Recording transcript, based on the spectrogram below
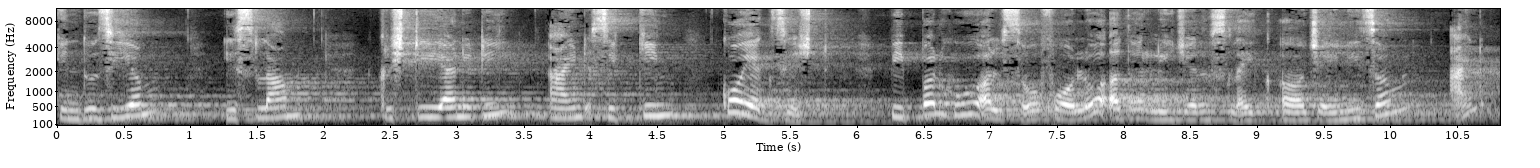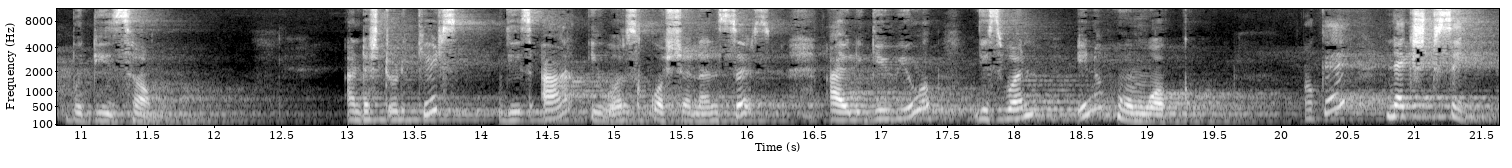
Hinduism, Islam, Christianity and Sikhism coexist people who also follow other religions like uh, Jainism and Buddhism. Understood kids? These are your question answers. I will give you this one in homework. Okay? Next see.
